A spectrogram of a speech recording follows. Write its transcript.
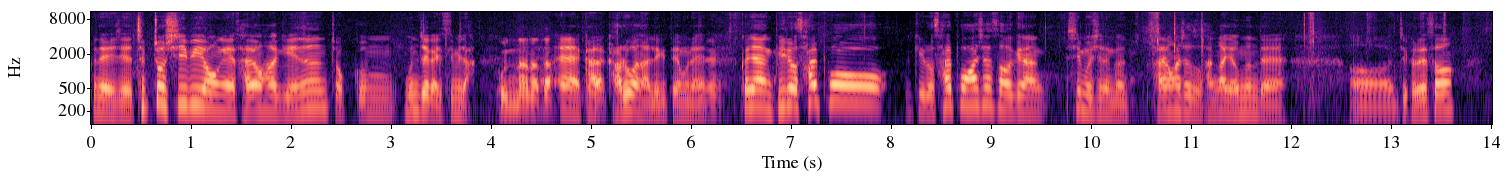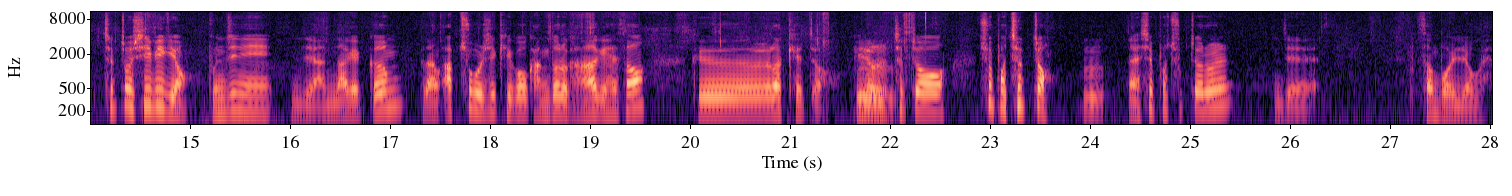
근데 이제 측조 12용에 사용하기에는 조금 문제가 있습니다. 곤란하다. 예, 가, 가루가 날리기 때문에 네. 그냥 비료 살포기로 살포하셔서 그냥 심으시는 건 사용하셔도 상관이 없는데 어 이제 그래서 측조 12기용 분진이 이제 안 나게끔 그 다음 압축을 시키고 강도를 강하게 해서 그렇게 했죠. 비료를 음. 측조 슈퍼 측조 음. 네, 슈퍼 축조를 이제 선보이려고 해요.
